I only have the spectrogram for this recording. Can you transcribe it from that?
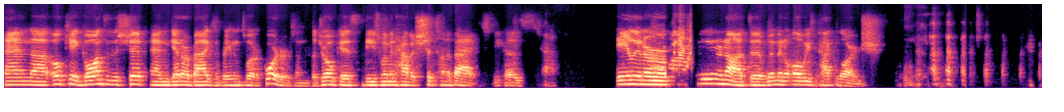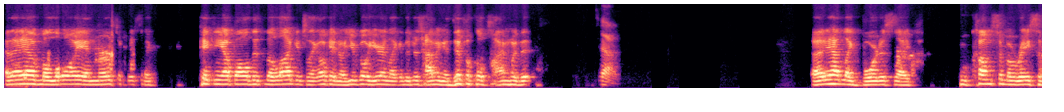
And uh, okay, go onto the ship and get our bags and bring them to our quarters. And the joke is these women have a shit ton of bags because alien or alien or not, the women always pack large. and then you have Malloy and Mercer just like picking up all the, the luggage, like, okay, no, you go here, and like they're just having a difficult time with it. Yeah. Uh, you had like Bortus, like, who comes from a race of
